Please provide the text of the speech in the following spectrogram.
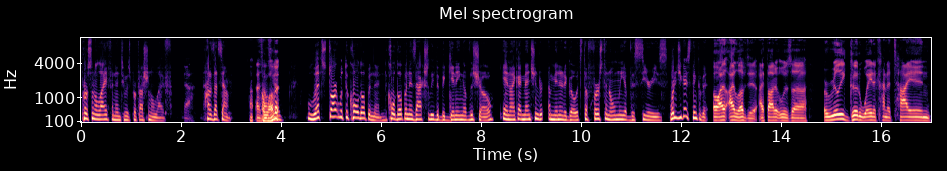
personal life and into his professional life. Yeah. How does that sound? I, I love good. it. Let's start with the cold open then. The cold open is actually the beginning of the show. And like I mentioned a minute ago, it's the first and only of this series. What did you guys think of it? Oh, I, I loved it. I thought it was a, a really good way to kind of tie in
